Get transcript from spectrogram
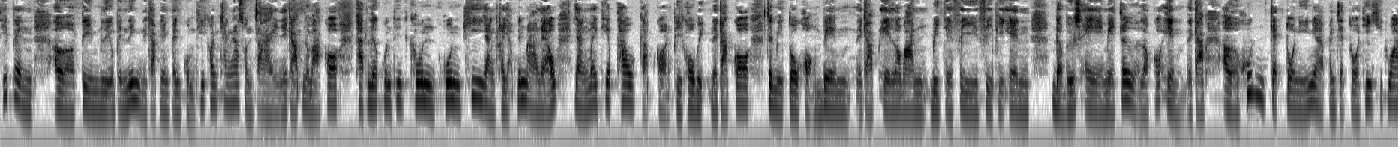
ที่เป็นเอ่อ theme reopening นะครับยังเป็นกลุ่มที่ค่อนข้างน่าสนใจนะครับโนมูระก็คัดเลือกหุ้นที่หุ้นหุ้นที่ยังขยับขึ้นมาแล้ว ยังไม่เทียบเท่ากับก่อน p ีโควิดนะครับก็จะมีตัวของ BEM นะครับเอราวัณ BJC CPN WHA Major แล้วก็ M นะครับเออหุ้น 7 ตัวนี้เนี่ยเป็น 7 ตัวที่คิดว่า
